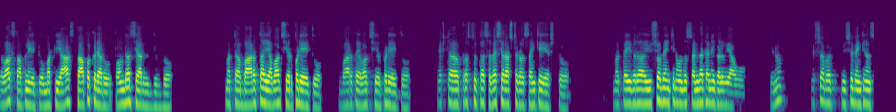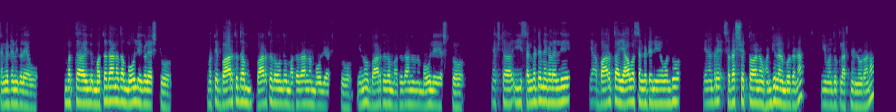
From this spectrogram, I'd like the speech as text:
ಯಾವಾಗ ಸ್ಥಾಪನೆ ಆಯಿತು? ಮತ್ತು ಯಾರು ಸ್ಥಾಪಕರು ಯಾರು? ಫೌಂಡರ್ಸ್ ಯಾರು ಇದ್ದಿದ್ದು ಮತ್ತು ಭಾರತ ಯಾವಾಗ ಸೇರ್ಪಡೆ ಆಯಿತು? ಭಾರತ ಯಾವಾಗ ಸೇರ್ಪಡೆ ಆಯಿತು? ನೆಕ್ಸ್ಟ್ ಪ್ರಸ್ತುತ ಸದಸ್ಯ ರಾಷ್ಟ್ರಗಳ ಸಂಖ್ಯೆ ಎಷ್ಟು? ಮತ್ತೆ ಇದರ ವಿಶ್ವ ಬ್ಯಾಂಕಿನ ಒಂದು ಸಂಘಟನೆಗಳು ಯಾವುವು? ಏನು? ವಿಶ್ವ ವಿಶ್ವ ಬ್ಯಾಂಕಿನ ಸಂಘಟನೆಗಳು ಯಾವುವು? ಮತ್ತು ಇಲ್ಲಿ ಮತದಾನದ ಮೌಲ್ಯಗಳೆಷ್ಟು ಮತ್ತೆ ಭಾರತದ ಭಾರತದ ಒಂದು ಮತದಾನ ಮೌಲ್ಯ ಎಷ್ಟು? ಏನು? ಭಾರತದ ಮತದಾನದ ಮೌಲ್ಯ ಎಷ್ಟು? ನೆಕ್ಸ್ಟ್ ಈ ಸಂಘಟನೆಗಳಲ್ಲಿ ಯಾ ಭಾರತ ಯಾವ ಸಂಘಟನೆಯ ಒಂದು ಏನಂದ್ರೆ ಸದಸ್ಯತ್ವ ನಾವು ಹೊಂದಿಲ್ಲ ಎಂಬುದನ್ನ ಈ ಒಂದು ಕ್ಲಾಸ್ನಲ್ಲಿ ನೋಡೋಣ.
